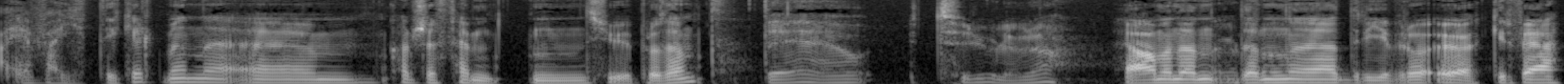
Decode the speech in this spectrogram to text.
Nei, Jeg veit ikke helt, men øh, kanskje 15-20% Det er jo utrolig bra. Ja, men den, den eh, driver og øker. For jeg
